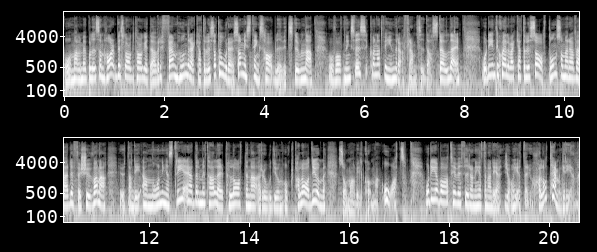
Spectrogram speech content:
Och Malmöpolisen har beslagtagit över 500 katalysatorer som misstänks ha blivit stulna och förhoppningsvis kunnat förhindra framtida stölder. Och det är inte själva katalysatorn som är av värde för tjuvarna utan det är anordningens tre ädelmetaller platina, rodium och palladium som man vill komma åt. Och det var TV4 Nyheterna det. Jag heter Charlotte Hemgren.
